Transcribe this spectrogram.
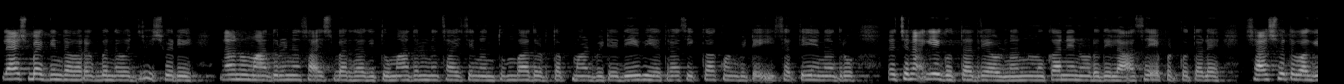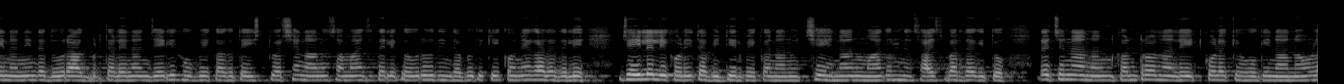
ಫ್ಲ್ಯಾಶ್ ಬ್ಯಾಗಿಂದ ಹೊರಗೆ ಬಂದ ವಜ್ರೇಶ್ವರಿ, ನಾನು ಮಾಧುರಿನ ಸಾಯಿಸಬಾರ್ದಾಗಿತ್ತು. ಮಾಧುರಿನ ಸಾಯಿಸಿ ನಾನು ತುಂಬ ದೊಡ್ಡ ತಪ್ಪು ಮಾಡಿಬಿಟ್ಟೆ. ದೇವಿ ಹತ್ರ ಸಿಕ್ಕಾಕೊಂಡ್ಬಿಟ್ಟೆ. ಈ ಸತ್ಯ ಏನಾದರೂ ರಚನಾಗೆ ಗೊತ್ತಾದರೆ ಅವಳು ನನ್ನ ಮುಖಾನೇ ನೋಡೋದಿಲ್ಲ. ಅಸಹ್ಯ ಪಡ್ಕೋತಾಳೆ ಶಾಶ್ವತವಾಗಿ ನನ್ನಿಂದ ದೂರ ಆಗಿಬಿಡ್ತಾಳೆ. ನಾನು ಜೈಲಿಗೆ ಹೋಗಬೇಕಾಗುತ್ತೆ. ಇಷ್ಟು ವರ್ಷ ನಾನು ಸಮಾಜದಲ್ಲಿ ಗೌರವದಿಂದ ಬದುಕಿ ಕೊನೆಗಾಲದಲ್ಲಿ ಜೈಲಲ್ಲಿ ಕೊಳಿತಾ ಬಿದ್ದಿರಬೇಕಾ? ನಾನು ಛೇ, ನಾನು ಮಾಧುರಿನ ಸಾಯಿಸಬಾರ್ದಾಗಿತ್ತು ರಚನಾ ನನ್ನ ಕಂಟ್ರೋಲ್ನಲ್ಲಿ ಇಟ್ಕೊಳ್ಳೋಕ್ಕೆ ಹೋಗಿ, ನಾನು ಅವಳ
